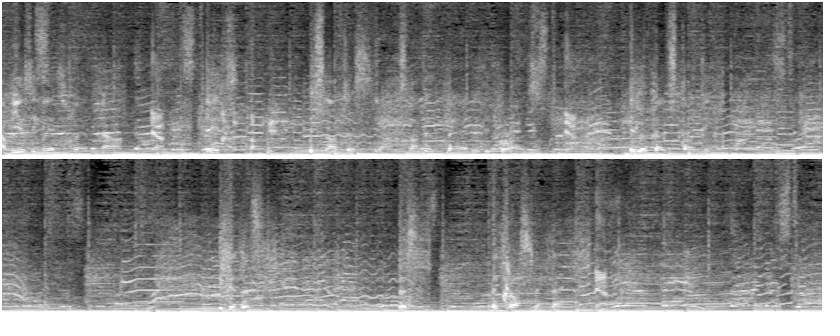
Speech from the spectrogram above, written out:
I'm using this clip now. Yeah. It's, it's not just yeah, it's not as bad as it was. Yeah. They look at starting. Look at this. This. The crosslink, right? Eh? Yeah.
